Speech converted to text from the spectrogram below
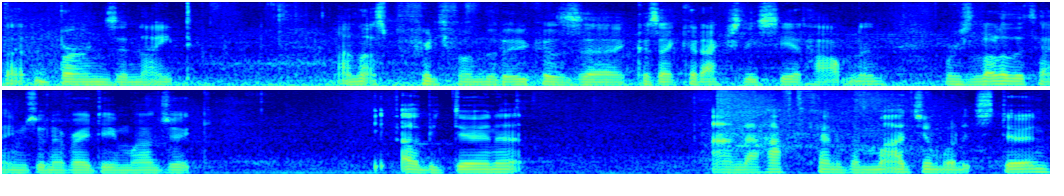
that burns a knight. And that's pretty fun to do because because I could actually see it happening. Whereas a lot of the times whenever I do magic, I'll be doing it and I have to kind of imagine what it's doing.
